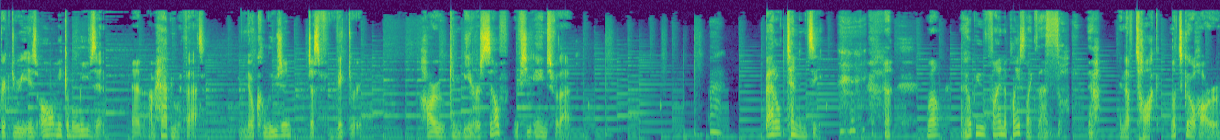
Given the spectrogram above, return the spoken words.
Victory is all Mika believes in, and I'm happy with that. No collusion, just victory. Haru can be herself if she aims for that. Uh. Battle tendency. well, I hope you find a place like that. Enough talk. Let's go, Haru.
